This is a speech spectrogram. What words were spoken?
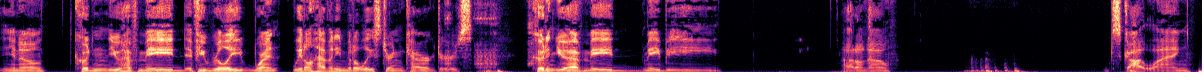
you know, couldn't you have made if you really went? We don't have any Middle Eastern characters. Couldn't you have made maybe? I don't know. Scott Lang.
